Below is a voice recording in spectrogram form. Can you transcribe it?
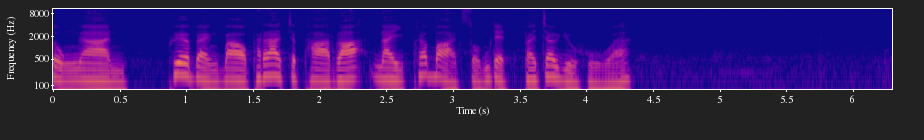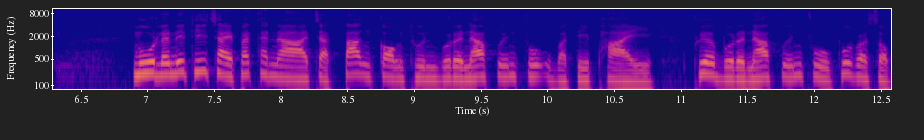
ทรงงาน เพื่อแบ่งเบาพระราชภาระในพระบาทสมเด็จพระเจ้าอยู่หัว มูลนิธิชัยพัฒนาจัดตั้งกองทุนบุรณะฟื้นฟูอุบัติภัย เพื่อบุรณะฟื้นฟูผู้ประสบ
